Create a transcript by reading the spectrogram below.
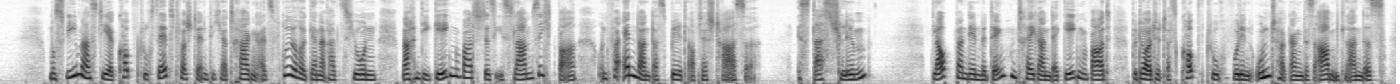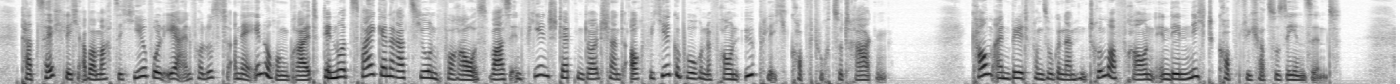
Muslimas, die ihr Kopftuch selbstverständlicher tragen als frühere Generationen, machen die Gegenwart des Islam sichtbar und verändern das Bild auf der Straße. Ist das schlimm? Glaubt man den Bedenkenträgern der Gegenwart, bedeutet das Kopftuch wohl den Untergang des Abendlandes. Tatsächlich aber macht sich hier wohl eher ein Verlust an Erinnerung breit, denn nur zwei Generationen voraus war es in vielen Städten Deutschland auch für hier geborene Frauen üblich, Kopftuch zu tragen. Kaum ein Bild von sogenannten Trümmerfrauen, in denen nicht Kopftücher zu sehen sind.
